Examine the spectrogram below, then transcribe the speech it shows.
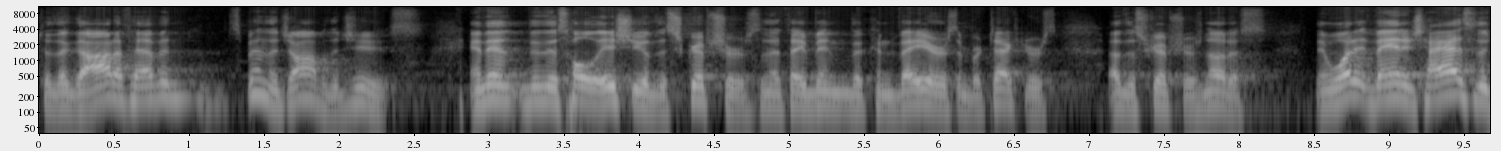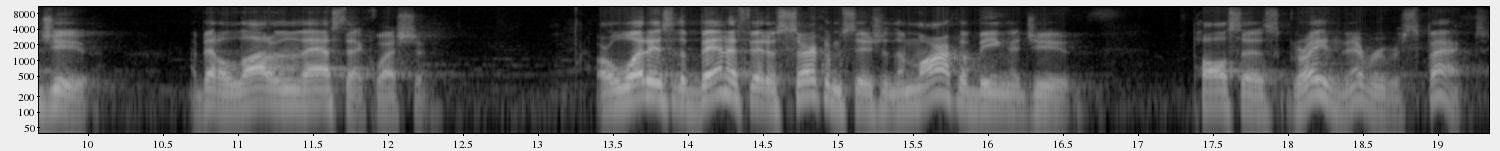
to the God of heaven? It's been the job of the Jews. And then, then this whole issue of the scriptures and that they've been the conveyors and protectors of the scriptures. Notice, then what advantage has the Jew? I bet a lot of them have asked that question. Or what is the benefit of circumcision, the mark of being a Jew? Paul says, great in every respect.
